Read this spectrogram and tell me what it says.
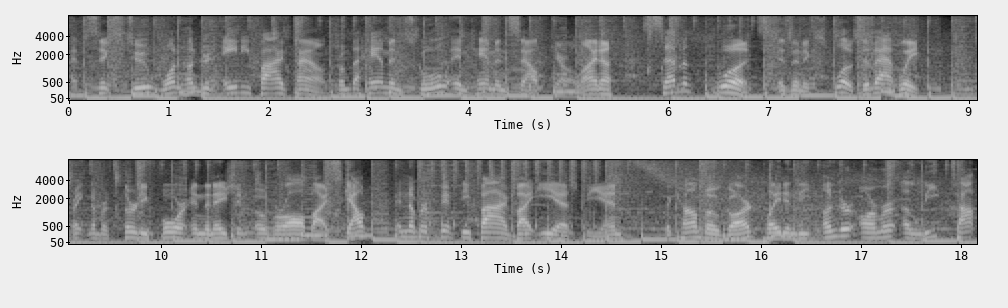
At 6'2", 185 pounds from the Hammond School in Hammond, South Carolina, Seventh Woods is an explosive athlete. Ranked number 34 in the nation overall by Scout and number 55 by ESPN. The combo guard played in the Under Armour Elite Top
